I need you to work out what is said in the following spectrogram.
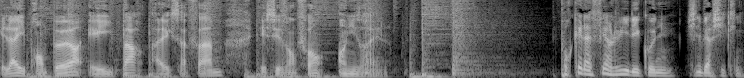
Et là, il prend peur et il part avec sa femme et ses enfants en Israël. Pour quelle affaire, lui, il est connu, Gilbert Chikli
